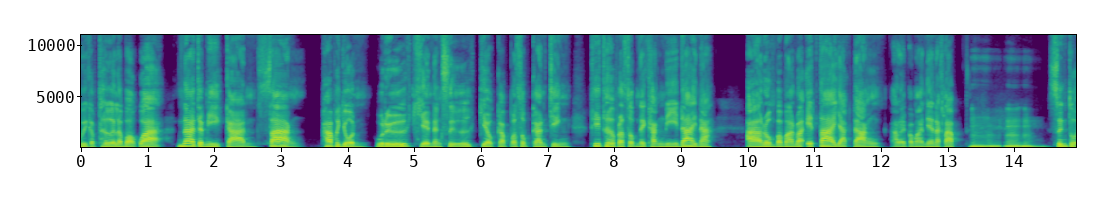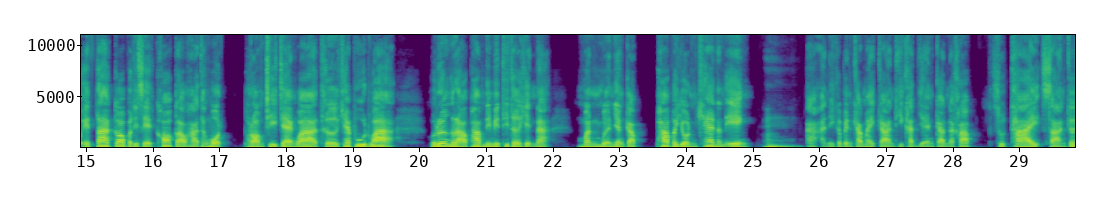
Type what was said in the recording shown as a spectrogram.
คุยกับเธอแล้วบอกว่าน่าจะมีการสร้างภาพยนตร์ หรือเขียนหนังสือเกี่ยวกับประสบการณ์จริง ที่เธอประสบในครั้งนี้ได้นะ อารมณ์ประมาณว่าเอตตาอยากดัง อะไรประมาณเนี้ยนะครับอืมอืมอืมซึ่งตัวเอตตาก็ปฏิเสธข้อกล่าวหาทั้งหมด พร้อมชี้แจงว่าเธอแค่พูดว่า เรื่องราวภาพนิมิตที่เธอเห็นน่ะ มันเหมือนอย่างกับ ภาพยนตร์แค่นั้นเองอืมอะอันนี้ก็เป็นคำให้การที่ขัดแย้งกันนะครับ สุดท้ายศาลก็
